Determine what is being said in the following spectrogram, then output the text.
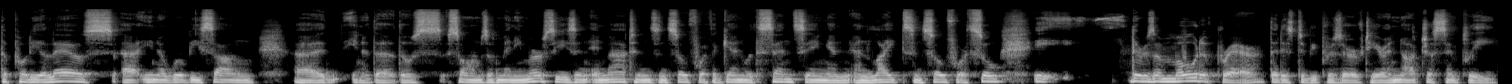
the Polyeleos, uh, you know, will be sung, uh, you know, the, those Psalms of many mercies in, in Matins and so forth, again with censing and, and lights and so forth. So it, there is a mode of prayer that is to be preserved here and not just simply,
